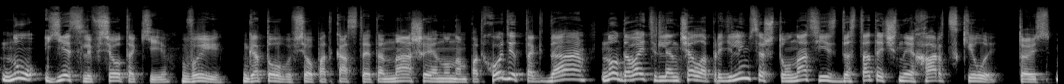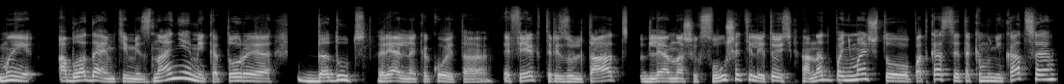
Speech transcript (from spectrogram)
Ну, если все-таки вы готовы, все, подкасты это наши, оно нам подходит, тогда, ну, давайте для начала определимся, что у нас есть достаточные хард-скиллы. То есть мы обладаем теми знаниями, которые дадут реально какой-то эффект, результат для наших слушателей. То есть а надо понимать, что подкаст — это коммуникация,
